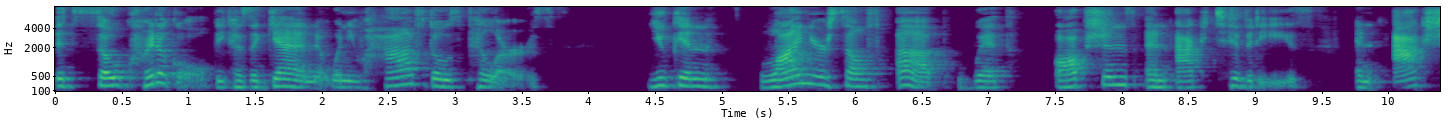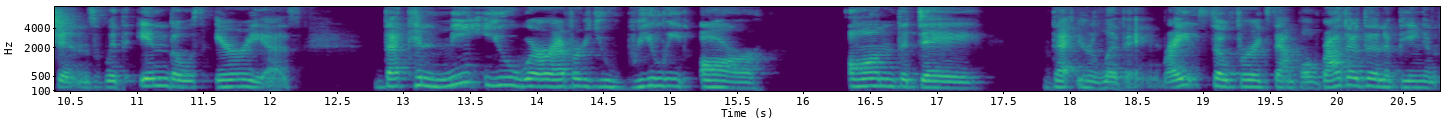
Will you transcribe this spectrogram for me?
It's so critical because, again, when you have those pillars, you can line yourself up with options and activities and actions within those areas that can meet you wherever you really are on the day that you're living, right? So, for example, rather than it being an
